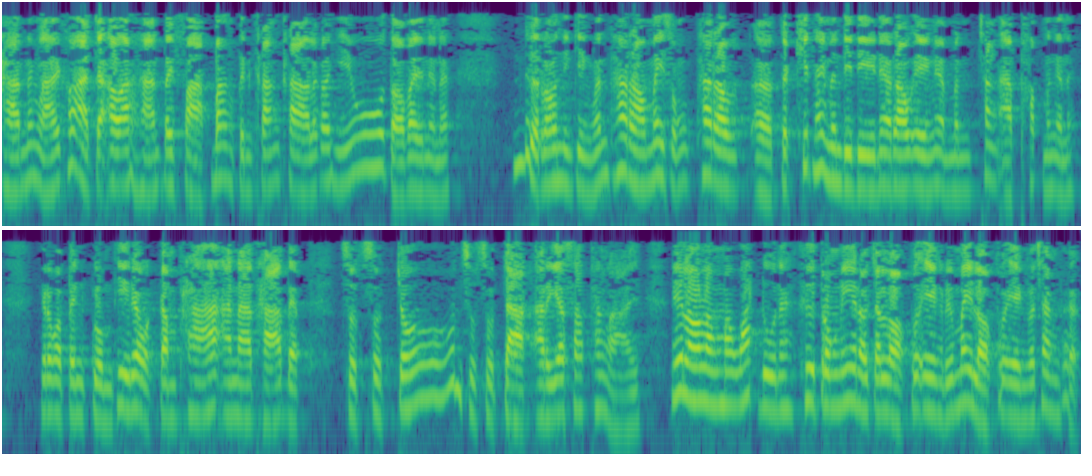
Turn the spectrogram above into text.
ชานทั้งหลายเขาอาจจะเอาอาหารไปฝากบ้างเป็นครั้งคราว แล้วก็หิวต่อไปเนี่ยนะเดือดร้อนจริงๆวันถ้าเราไม่สงถ้าเราเอ่อจะคิดให้มันดีๆเนี่ยเราเองเนี่ยมันช่างอาภัพเหมือนกันนะเรียกว่าเป็นกลุ่มที่เรียกว่ากำพร้าอนาถาแบบ สุดๆโจนสุดๆจากอริยทรัพย์ทั้งหลาย นี่เราลองมาวัดดูนะคือตรงนี้เราจะหลอกตัวเองหรือไม่หลอกตัวเองก็ช่างเถอะ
